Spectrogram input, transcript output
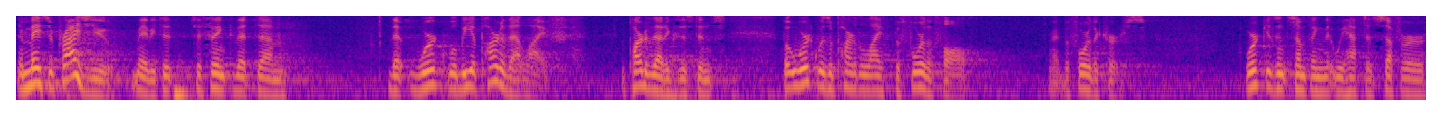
And it may surprise you, maybe, to, to think that, um, that work will be a part of that life, a part of that existence. But work was a part of the life before the fall, right, before the curse. Work isn't something that we have to suffer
